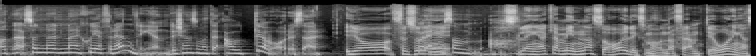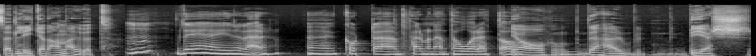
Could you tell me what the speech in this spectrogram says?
Alltså när, när sker förändringen? Det känns som att det alltid har varit så här. Ja, för så Vad länge, som- ah. så länge jag kan minnas så har ju liksom 150-åringar sett likadana ut. Det är ju det där eh, korta permanenta håret och... Ja, och det här beige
